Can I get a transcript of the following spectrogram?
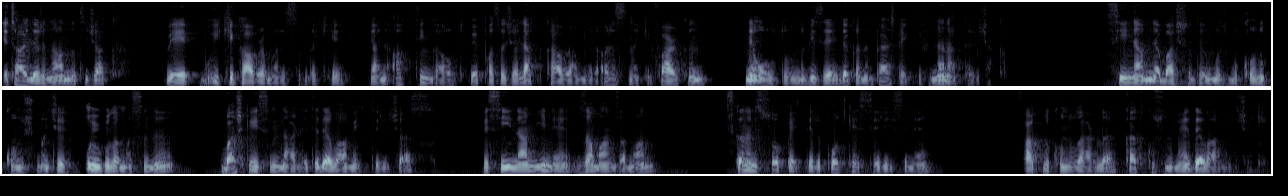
Detaylarını anlatacak ve bu iki kavram arasındaki yani acting out ve pasajalak kavramları arasındaki farkın ne olduğunu bize Lacan'ın perspektifinden aktaracak. Sinem'le başladığımız bu konuk konuşmacı uygulamasını başka isimlerle de devam ettireceğiz. Ve Sinem yine zaman zaman Psikanaliz Sohbetleri podcast serisine farklı konularla katkı sunmaya devam edecek.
